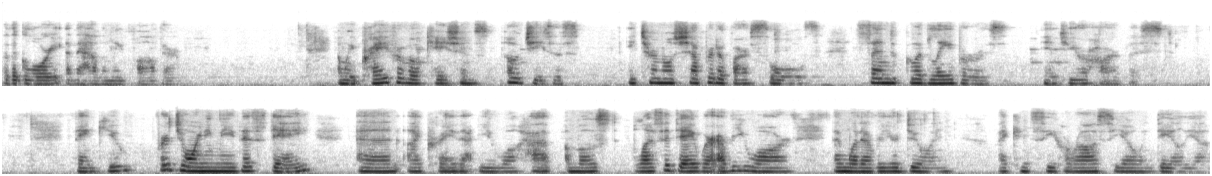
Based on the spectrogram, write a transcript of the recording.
for the glory of the Heavenly Father. And we pray for vocations. Oh, Jesus, eternal shepherd of our souls, send good laborers into your harvest. Thank you for joining me this day, and I pray that you will have a most blessed day wherever you are and whatever you're doing. I can see Horacio and Dahlia,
